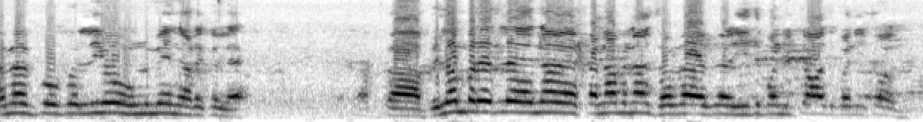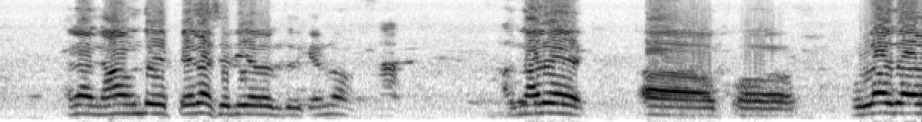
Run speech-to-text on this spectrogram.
அமைப்புலையும் ஒன்றுமே நடக்கலை. அப்போ விளம்பரத்தில் என்ன கண்ணாமண்ணா சொல்கிறார் இது பண்ணிட்டோம் அது பண்ணிட்டோம் ஆனால் நான் வந்து பேராசிரியர் வந்திருக்கேன்னு அதனால பொருளாதார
